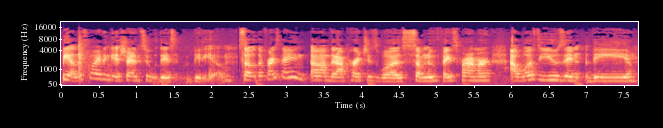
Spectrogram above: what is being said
But yeah let's go ahead and get straight into this video. So the first thing um, that i purchased was some new face primer. I was using the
